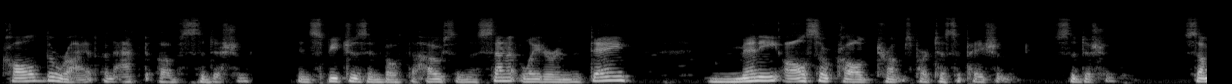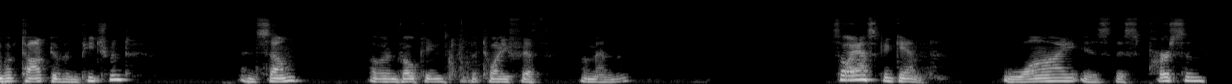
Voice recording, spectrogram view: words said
called the riot an act of sedition. In speeches in both the House and the Senate later in the day, many also called Trump's participation sedition. Some have talked of impeachment, and some of invoking the 25th Amendment. So I ask again why is this person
